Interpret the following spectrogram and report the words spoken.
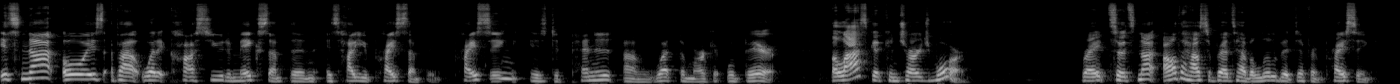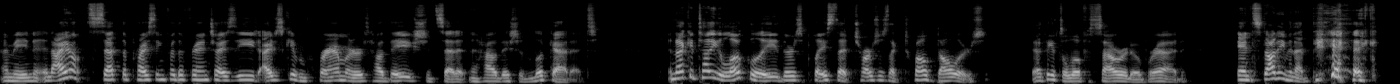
It's not always about what it costs you to make something, it's how you price something. Pricing is dependent on what the market will bear. Alaska can charge more, right? So it's not all the House of Breads have a little bit different pricing. I mean, and I don't set the pricing for the franchisee, I just give them parameters how they should set it and how they should look at it. And I can tell you locally, there's a place that charges like $12 I think it's a loaf of sourdough bread. And it's not even that big.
